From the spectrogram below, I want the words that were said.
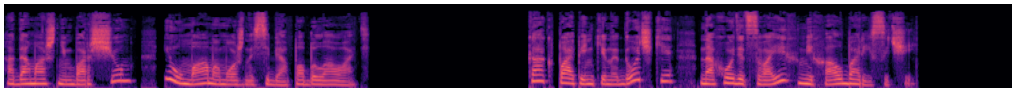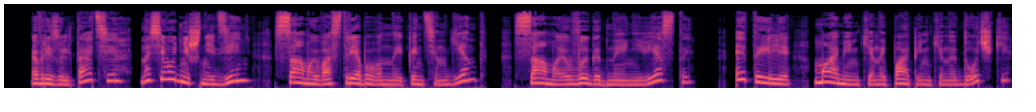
А домашним борщом и у мамы можно себя побаловать. Как папенькины дочки находят своих Михал Борисычей. В результате на сегодняшний день самый востребованный контингент, самые выгодные невесты — это или маменькины папенькины дочки,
